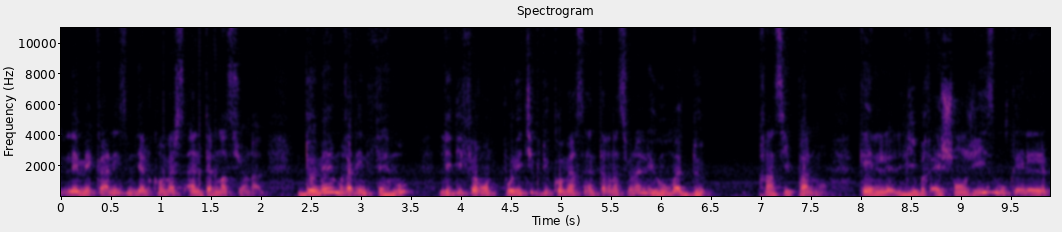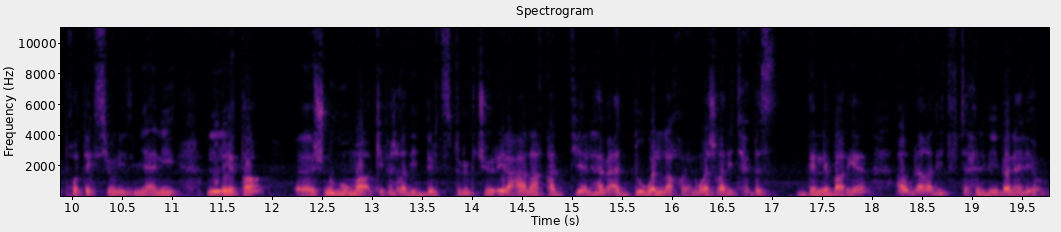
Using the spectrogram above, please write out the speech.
ولي ميكانيزم ديال الكوميرس انترناسيونال دو ميم غادي نفهموا لي ديفيرونت بوليتيك دو كوميرس انترناسيونال اللي هما دو principalement كاين الليبر ايشونجيزم وكاين البروتكسيونيزم يعني ليطا شنو هما كيفاش غادي دير ستركتوري العلاقات ديالها مع الدول الآخرين؟ واش غادي تحبس دير لي بارير أو لا غادي تفتح البيبان عليهم؟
